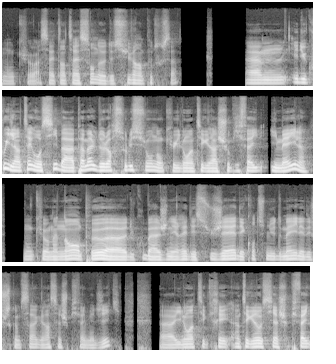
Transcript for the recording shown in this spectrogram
Donc ça va être intéressant de, suivre un peu tout ça. Et du coup, il intègre aussi bah, pas mal de leurs solutions. Donc, ils l'ont intégré à Shopify Email. Donc, euh, maintenant, on peut euh, du coup bah, générer des sujets, des contenus de mail et des choses comme ça grâce à Shopify Magic. Euh, ils l'ont intégré, intégré aussi à Shopify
